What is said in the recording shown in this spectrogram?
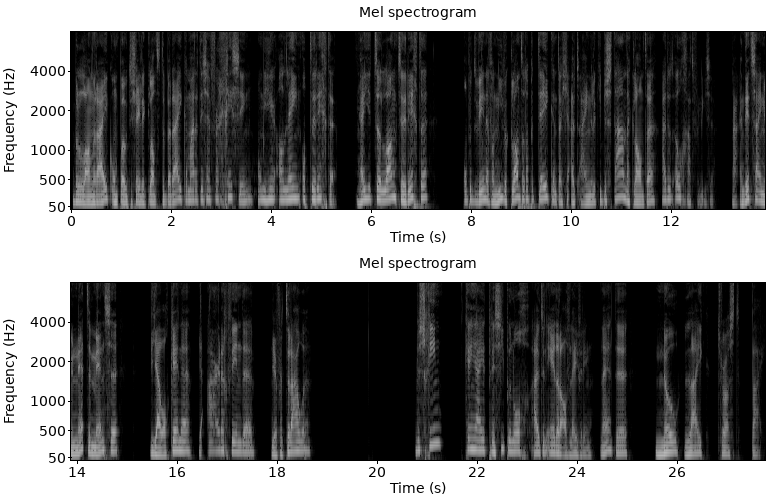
belangrijk om potentiële klanten te bereiken, maar het is een vergissing om hier alleen op te richten. Je te lang te richten op het winnen van nieuwe klanten, dat betekent dat je uiteindelijk je bestaande klanten uit het oog gaat verliezen. Nou, en dit zijn nu net de mensen die jou al kennen, je aardig vinden, je vertrouwen. Misschien ken jij het principe nog uit een eerdere aflevering. De no, like, trust, buy.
